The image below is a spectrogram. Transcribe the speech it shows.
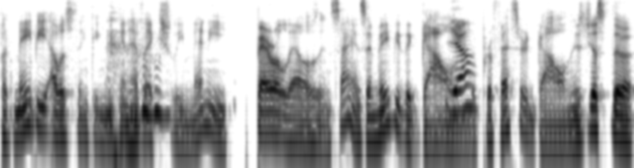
But maybe I was thinking we can have actually many parallels in science, and maybe the gown, Yeah. the professor gown, is just the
